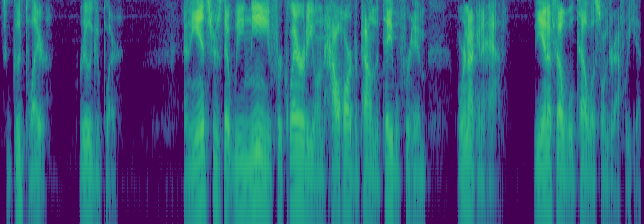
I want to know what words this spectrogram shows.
It's a good player, really good player. And the answers that we need for clarity on how hard to pound the table for him, we're not going to have. The NFL will tell us on draft weekend.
